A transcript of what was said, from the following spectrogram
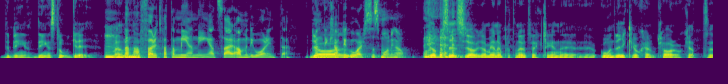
det, blir ingen, det är ingen stor grej. mm, men, man har förutfattat mening att så här, ja men det går inte. Men Ja, det är klart det går så småningom. Ja, precis. Jag, jag menar på att den här utvecklingen är oundviklig och självklar. Och att eh,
